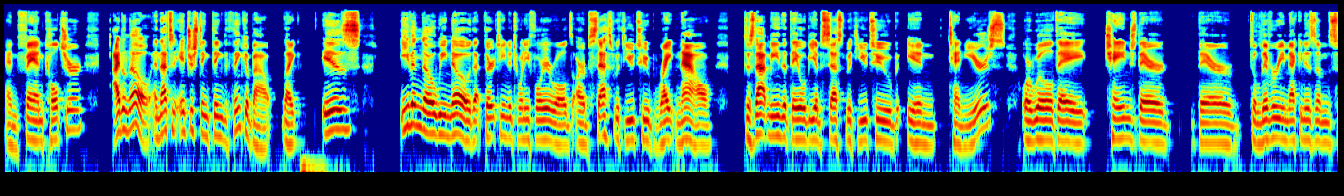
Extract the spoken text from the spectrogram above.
and fan culture? I don't know, and that's an interesting thing to think about. Like, is even though we know that 13 to 24 year olds are obsessed with YouTube right now, does that mean that they will be obsessed with YouTube in 10 years or will they change their their delivery mechanisms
